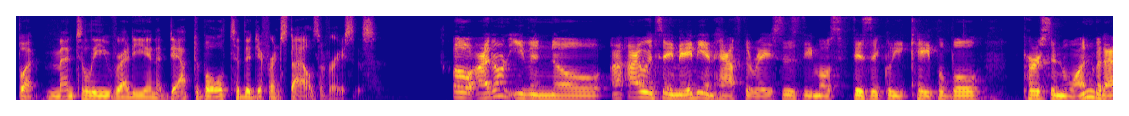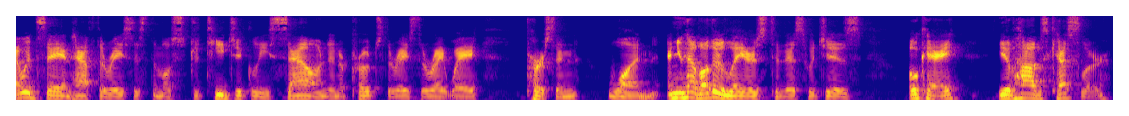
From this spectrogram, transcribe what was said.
but mentally ready and adaptable to the different styles of races? Oh, I don't even know. I would say maybe in half the races, the most physically capable person won, but I would say in half the races, the most strategically sound and approach the race the right way person won. And you have other layers to this, which is okay, you have Hobbs Kessler,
